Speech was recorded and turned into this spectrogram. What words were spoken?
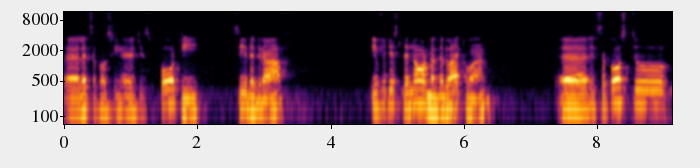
uh, let's suppose here it is 40 see the graph? If it is the normal the black one uh, it's supposed to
